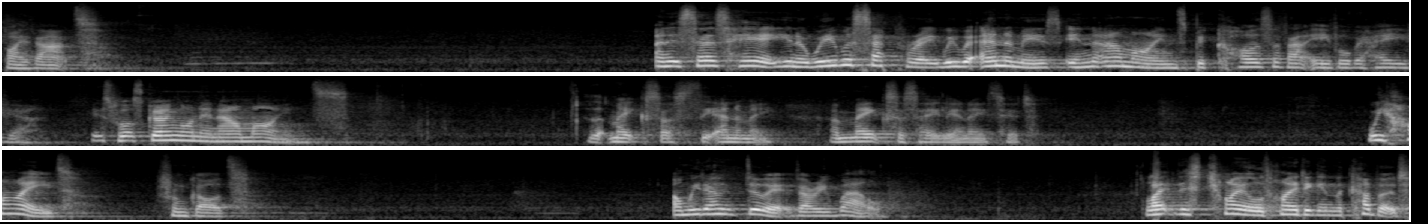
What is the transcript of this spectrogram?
by that. And it says here, you know, we were separated, we were enemies in our minds because of our evil behavior. It's what's going on in our minds that makes us the enemy and makes us alienated. We hide from God and we don't do it very well. Like this child hiding in the cupboard,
